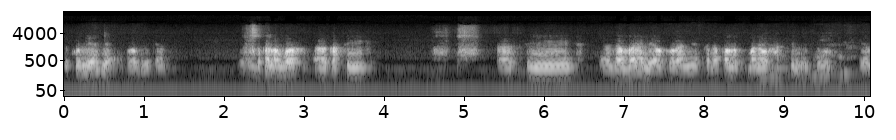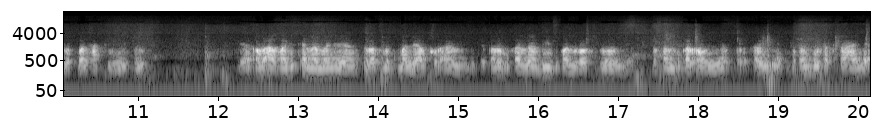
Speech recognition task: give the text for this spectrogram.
syukuri aja kalau berikan ya, bukan Allah uh, kasih kasih uh, gambaran di Al-Quran ya kenapa Luqmanul Hakim itu ya Luqman Hakim itu ya Allah abadikan namanya yang surat Luqman di Al-Quran gitu. Kalau bukan Nabi bukan Rasul ya. Bahkan bukan Aulia barangkali ya. Bahkan budak sahaya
